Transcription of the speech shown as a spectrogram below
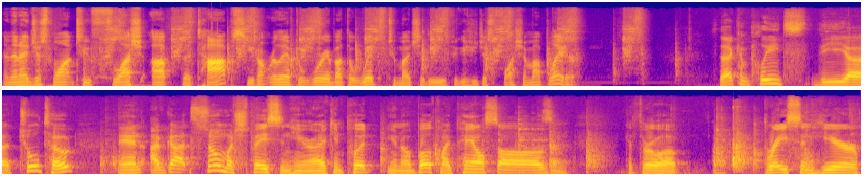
And then I just want to flush up the tops. You don't really have to worry about the width too much of these because you just flush them up later. So that completes the uh, tool tote. And I've got so much space in here. I can put, you know, both my panel saws and I could throw a, a brace in here,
